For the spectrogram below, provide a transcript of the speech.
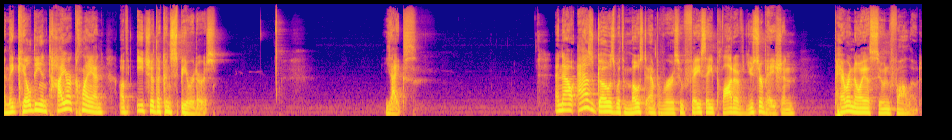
And they killed the entire clan of each of the conspirators. Yikes. And now, as goes with most emperors who face a plot of usurpation, paranoia soon followed.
